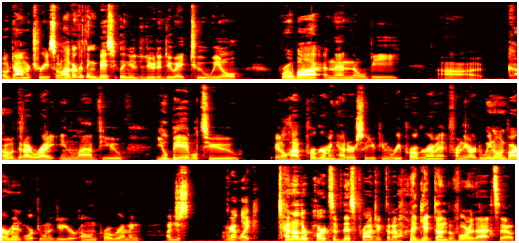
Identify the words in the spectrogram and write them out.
odometry. So it'll have everything basically needed to do to do a two-wheel robot, and then there will be uh, code that I write in LabVIEW. You'll be able to It'll have programming headers so you can reprogram it from the Arduino environment or if you want to do your own programming. I just, I've got like 10 other parts of this project that I want to get done before that, so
